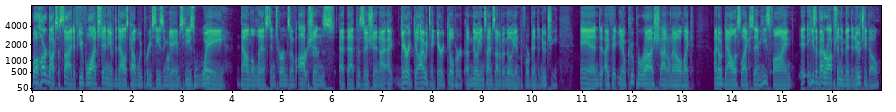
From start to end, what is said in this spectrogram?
Well, Hard Knocks aside, if you've watched any of the Dallas Cowboy preseason games, he's way down the list in terms of options sure. at that position. I, I Garrett Gil- I would take Garrett Gilbert a million times out of a million before Ben DiNucci. And I think, you know, Cooper Rush, I don't know, like I know Dallas likes him. He's fine. It, he's a better option than Ben DiNucci though.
